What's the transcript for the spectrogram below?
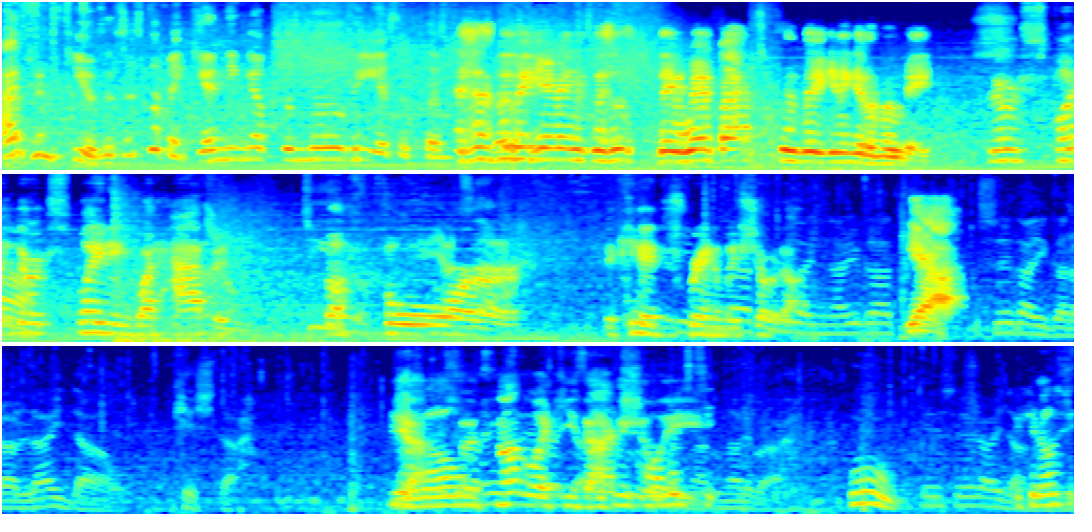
I'm confused. Is this the beginning of the movie? Is it the? This is the beginning. This is they went back to the beginning of the movie. They're ah. They're explaining what happened before the kid just randomly showed up. Yeah. Yeah. You know, so it's not like he's actually. Ooh, you can also.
